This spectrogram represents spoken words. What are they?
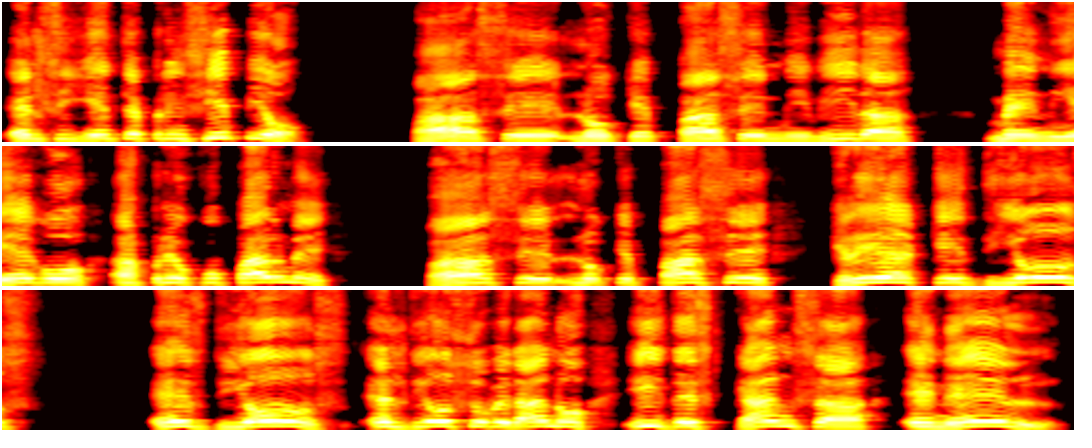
el siguiente principio. Pase lo que pase en mi vida, me niego a preocuparme. Pase lo que pase, crea que Dios es Dios, el Dios soberano, y descansa en Él.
